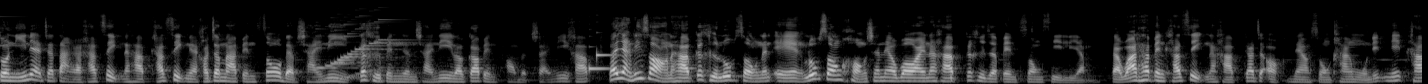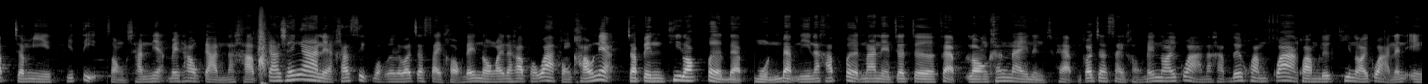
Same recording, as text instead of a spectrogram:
ตัวนี้เนี่ยจะต่างกับคลาสสิกนะครับคลาสสิกเนี่ยเขาจะมาเป็นโซ่แบบชายนี่ก็คือเป็นเงินชายนี่แล้วก็เป็นทองแบบชายนี่ครับและอย่างที่สองนะครับก็คือรูปทรงนั่นเองรูปทรงของ Chanel Boy นะครับก็คือจะะเป็นทรงสี่เหลี่ยม แต่ว่าถ้าเป็นคลาสสิกนะครับก็จะออกแนวทรงคางหมูนิดๆครับจะมีมิติ 2 ชั้นเนี่ยไม่เท่ากันนะครับการใช้งานเนี่ยคลาสสิกบอกเลยว่าจะใส่ของได้น้อยนะครับเพราะว่าของเขาเนี่ยจะเป็นที่ล็อกเปิดแบบหมุนแบบนี้นะครับเปิดมาเนี่ยจะเจอแฟบรองข้างใน1แฟบก็จะใส่ของได้น้อยกว่านะครับด้วยความกว้างความลึกที่น้อยกว่านั่นเอง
